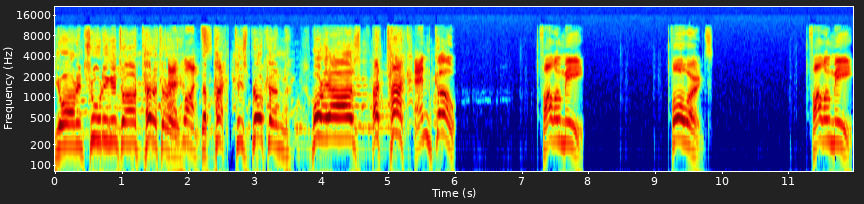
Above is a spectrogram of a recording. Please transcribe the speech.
You are intruding into our territory. At once. The pact is broken. Warriors, attack! And go! Follow me! Forwards! Follow me!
